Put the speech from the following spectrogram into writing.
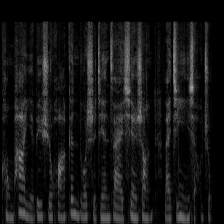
恐怕也必须花更多时间在线上来经营小组。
